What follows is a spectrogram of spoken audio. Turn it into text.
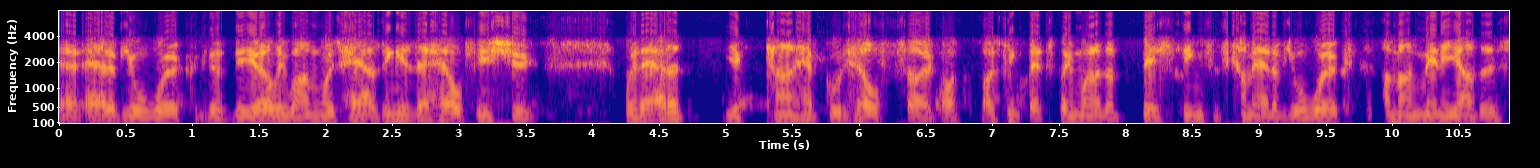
out of your work, the, the early one was housing is a health issue. Without it, you can't have good health. So I, I think that's been one of the best things that's come out of your work, among many others.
